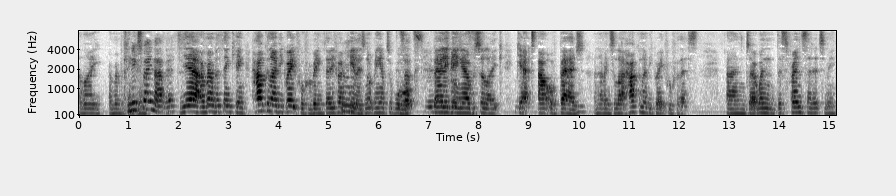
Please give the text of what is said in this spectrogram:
And I, I remember Can thinking. you explain that bit? Yeah, I remember thinking, how can I be grateful for being 35 Mm. kilos, not being able to walk, really barely difficult. being able to like get out of bed Mm. And having to like, how can I be grateful for this? And uh, when this friend said it to me,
